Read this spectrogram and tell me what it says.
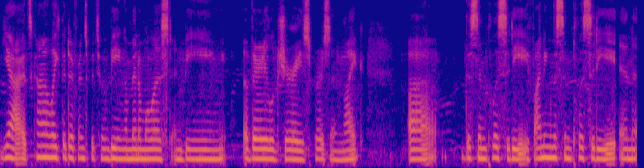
yeah, it's kind of like the difference between being a minimalist and being a very luxurious person. Like uh, the simplicity, finding the simplicity in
